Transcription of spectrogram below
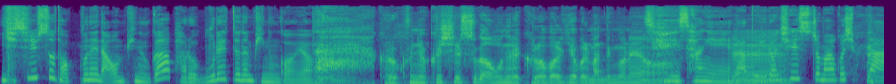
이 실수 덕분에 나온 비누가 바로 바로 물에 뜨는 비누인 거예요. 아, 그렇군요. 그 실수가 오늘의 글로벌 기업을 만든 거네요. 세상에 나도 네. 이런 실수 좀 하고 싶다.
